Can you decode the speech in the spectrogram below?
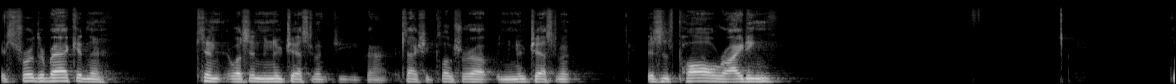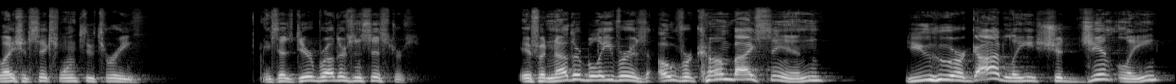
it's further back in the, what's in the New Testament. It's actually closer up in the New Testament. This is Paul writing. Galatians 6, 1 through 3. He says, Dear brothers and sisters, if another believer is overcome by sin, you who are godly should gently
